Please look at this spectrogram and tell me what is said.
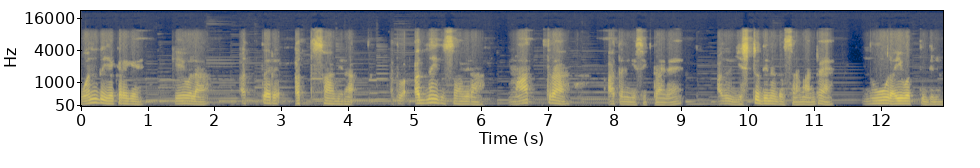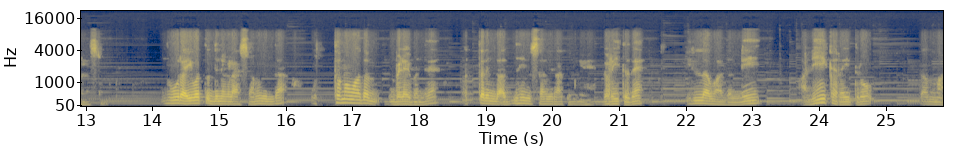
ಒಂದು ಎಕರೆಗೆ ಕೇವಲ ಹತ್ತರ, ಹತ್ತು ಸಾವಿರ ಅಥವಾ ಹದಿನೈದು ಸಾವಿರ ಮಾತ್ರ ಆತನಿಗೆ ಸಿಗ್ತಾ ಇದೆ. ಅದು ಎಷ್ಟು ದಿನದ ಶ್ರಮ ಅಂದರೆ ನೂರೈವತ್ತು ದಿನಗಳ ಶ್ರಮ. ನೂರೈವತ್ತು ದಿನಗಳ ಶ್ರಮದಿಂದ ಉತ್ತಮವಾದ ಬೆಳೆ ಬಂದರೆ ಹತ್ತರಿಂದ ಹದಿನೈದು ಸಾವಿರ ಆತನಿಗೆ ದೊರೆಯುತ್ತದೆ. ಇಲ್ಲವಾದಲ್ಲಿ ಅನೇಕ ರೈತರು ತಮ್ಮ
